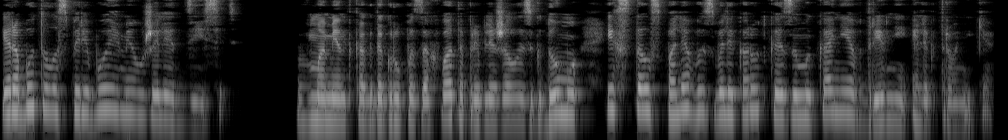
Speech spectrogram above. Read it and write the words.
и работала с перебоями уже лет десять. В момент, когда группа захвата приближалась к дому, их стелс-поля вызвали короткое замыкание в древней электронике.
